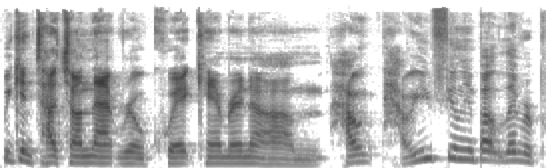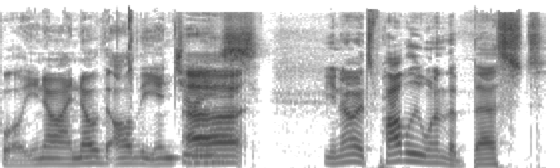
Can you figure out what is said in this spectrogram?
we can touch on that real quick, Cameron. Um, how how are you feeling about Liverpool? You know, I know the, all the injuries. Uh, You know, it's probably one of the best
